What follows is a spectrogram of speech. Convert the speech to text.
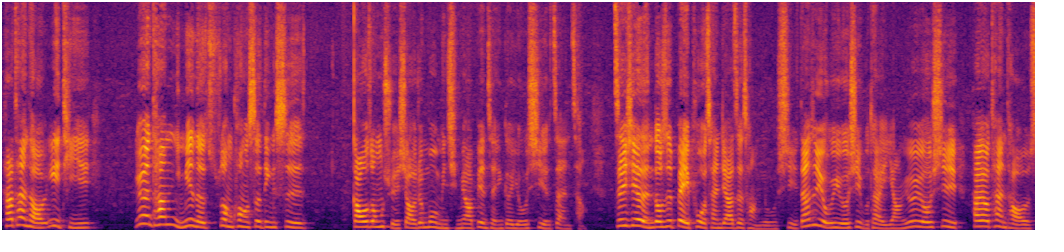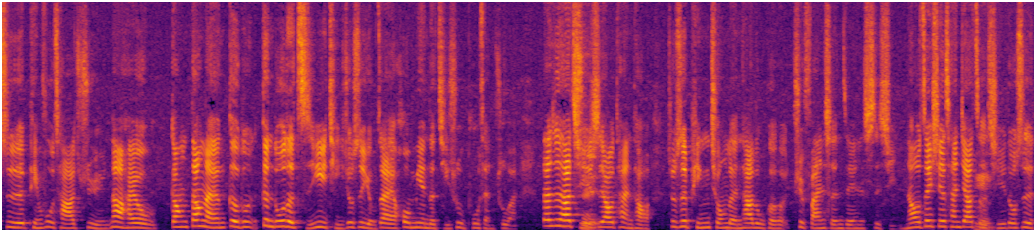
他探讨议题，因为它里面的状况设定是高中学校就莫名其妙变成一个游戏的战场，这些人都是被迫参加这场游戏。但是由于游戏不太一样，因为游戏它要探讨的是贫富差距，那还有刚当然更多更多的子议题，就是有在后面的集数铺陈出来。但是它其实是要探讨，就是贫穷人他如何去翻身这件事情。然后这些参加者其实都是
